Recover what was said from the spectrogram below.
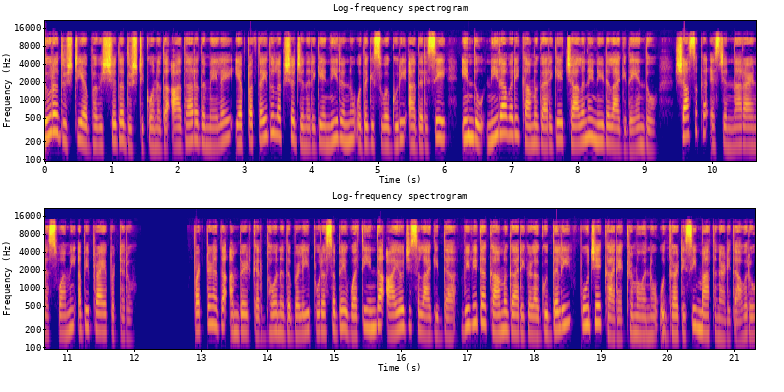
ದೂರದೃಷ್ಟಿಯ ಭವಿಷ್ಯದ ದೃಷ್ಟಿಕೋನದ ಆಧಾರದ ಮೇಲೆ ಎಪ್ಪತ್ತೈದು ಲಕ್ಷ ಜನರಿಗೆ ನೀರನ್ನು ಒದಗಿಸುವ ಗುರಿ ಆಧರಿಸಿ ಇಂದು ನೀರಾವರಿ ಕಾಮಗಾರಿಗೆ ಚಾಲನೆ ನೀಡಲಾಗಿದೆ ಎಂದು ಶಾಸಕ ಎಸ್ಎನ್ ನಾರಾಯಣಸ್ವಾಮಿ ಅಭಿಪ್ರಾಯಪಟ್ಟರು. ಪಟ್ಟಣದ ಅಂಬೇಡ್ಕರ್ ಭವನದ ಬಳಿ ಪುರಸಭೆ ವತಿಯಿಂದ ಆಯೋಜಿಸಲಾಗಿದ್ದ ವಿವಿಧ ಕಾಮಗಾರಿಗಳ ಗುದ್ದಲಿ ಪೂಜೆ ಕಾರ್ಯಕ್ರಮವನ್ನು ಉದ್ಘಾಟಿಸಿ ಮಾತನಾಡಿದ ಅವರು,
